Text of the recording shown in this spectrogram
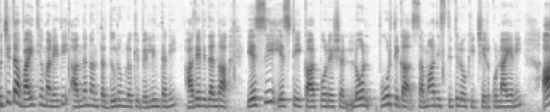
ఉచిత వైద్యం అనేది అందనంత దూరంలోకి వెళ్ళిందని అదేవిధంగా ఎస్సీ ఎస్టీ కార్పొరేషన్ లోన్ పూర్తిగా సమాధి స్థితిలోకి చేరుకున్నాయని ఆ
